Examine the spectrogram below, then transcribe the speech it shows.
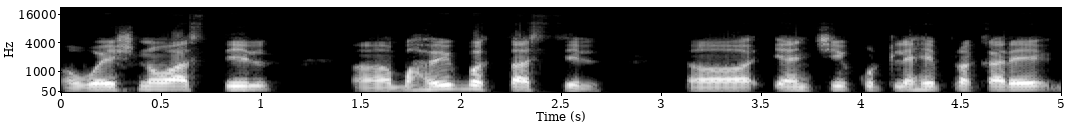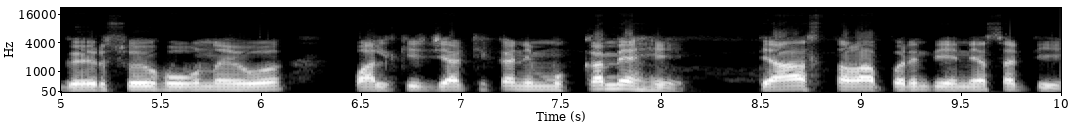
वैष्णव असतील भाविक भक्त असतील यांची कुठल्याही प्रकारे गैरसोय होऊ नये व पालखी ज्या ठिकाणी मुक्कामी आहे त्या स्थळापर्यंत येण्यासाठी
